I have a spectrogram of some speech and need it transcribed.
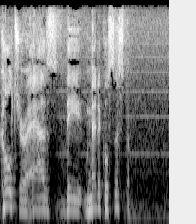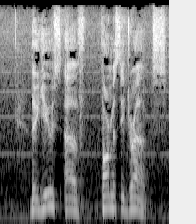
culture as the medical system. The use of pharmacy drugs,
